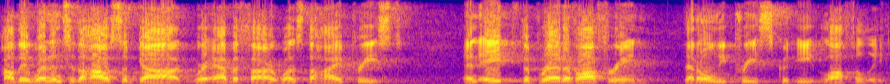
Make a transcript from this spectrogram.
How they went into the house of God, where Abiathar was the high priest, and ate the bread of offering that only priests could eat lawfully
